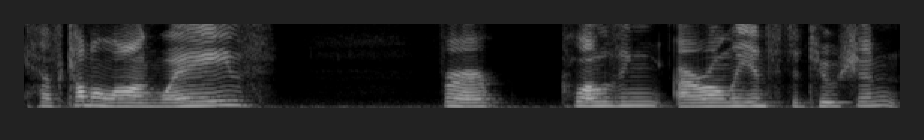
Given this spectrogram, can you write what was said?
has come a long ways for closing our only institution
